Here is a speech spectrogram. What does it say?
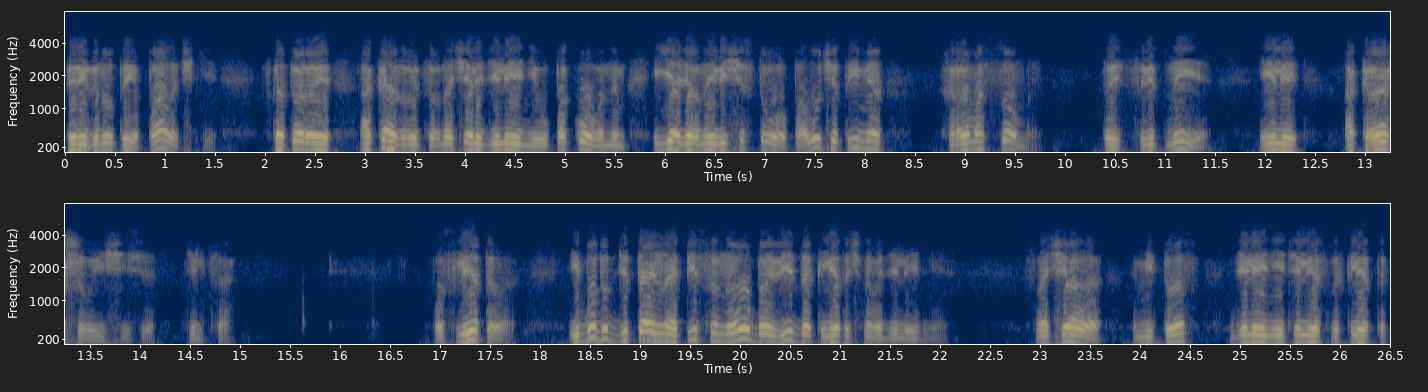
перегнутые палочки, которые оказывается в начале деления упакованным ядерное вещество, получат имя хромосомы, то есть цветные или окрашивающиеся тельца. После этого и будут детально описаны оба вида клеточного деления. Сначала митоз, деление телесных клеток,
